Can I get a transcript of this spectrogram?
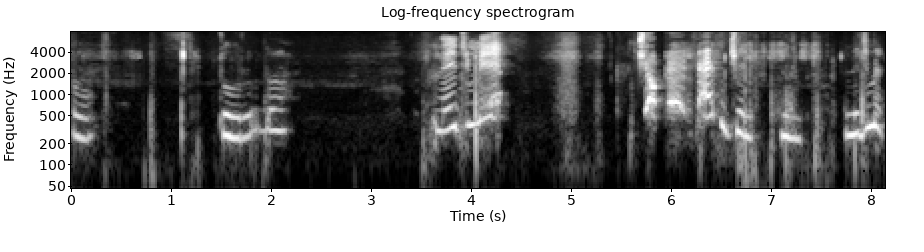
Tamam. Doğru da. Necmi. Çok eğlenceli. Necmi.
